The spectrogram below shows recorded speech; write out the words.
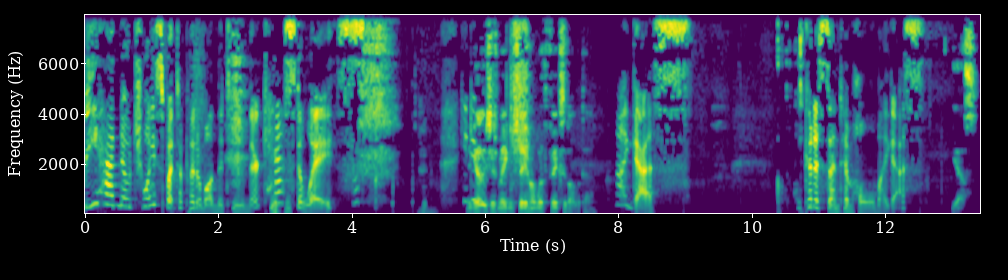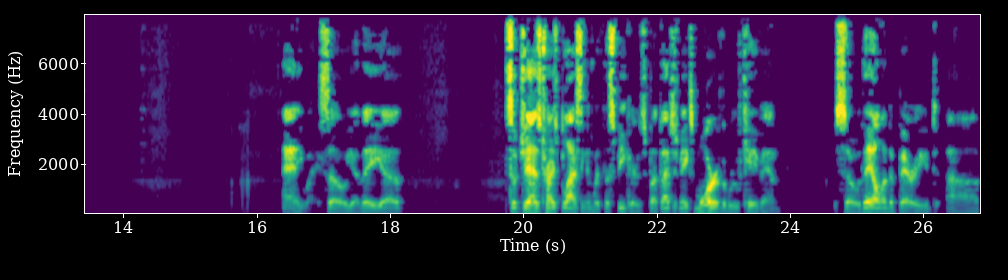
Bee had no choice but to put him on the team. They're castaways. You can always just make him stay home with Fixit all the time. I guess. He could have sent him home, I guess. Yes. Anyway, so yeah, they, uh, so Jazz tries blasting him with the speakers, but that just makes more of the roof cave in. So they all end up buried. Uh,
